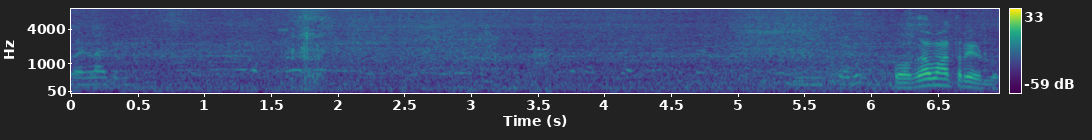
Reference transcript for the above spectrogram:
വെള്ളത്തിൽ ശരി. പുക മാത്രമേ ഉള്ളൂ.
